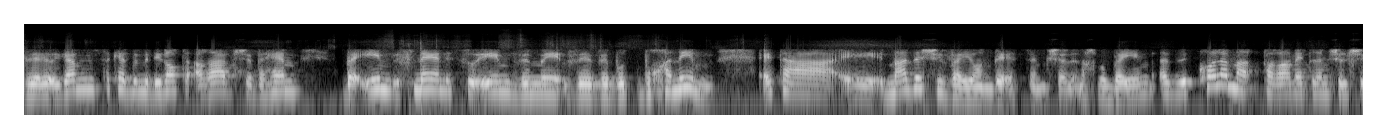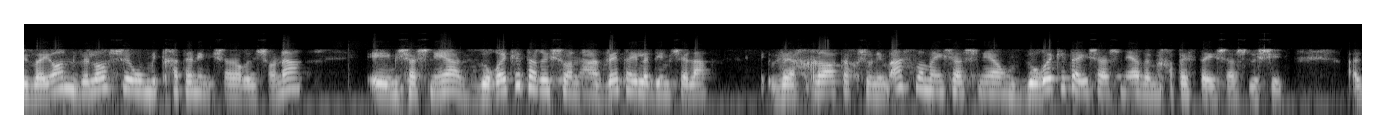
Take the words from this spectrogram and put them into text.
וגם אם נסתכל במדינות ערב, שבהם באים לפני הנישואים ובוחנים את ה, אה, מה זה שוויון בעצם כשאנחנו באים, אז כל הפרמטרים של שוויון, ולא שהוא מתחתן עם אישה ראשונה, אה, עם אישה שנייה, זורק את הראשונה ואת הילדים שלה, ואחר כך כשהוא נמאס לו מהאישה השנייה, הוא זורק את האישה השנייה ומחפש את האישה השלישית. אז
